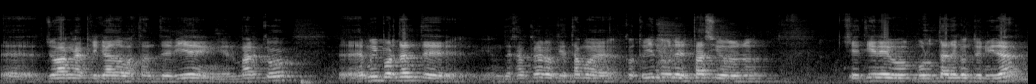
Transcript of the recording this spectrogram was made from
eh, Joan ha explicado bastante bien el marco, eh, es muy importante dejar claro que estamos construyendo un espacio que tiene voluntad de continuidad.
